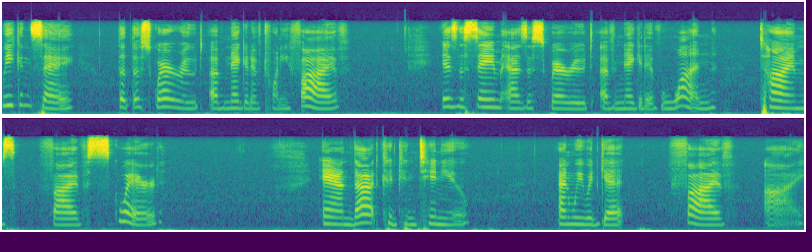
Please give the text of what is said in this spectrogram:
we can say that the square root of negative 25 is the same as the square root of negative 1 times 5 squared. And that could continue, and we would get 5i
